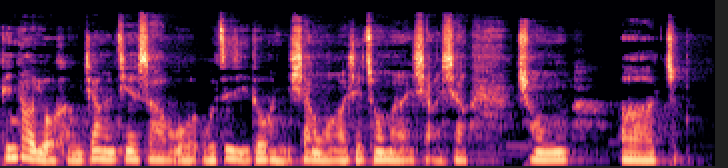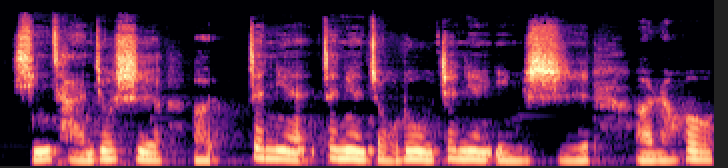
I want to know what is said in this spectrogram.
听到有恒这样的介绍，我我自己都很向往，而且充满了想象。从呃，行禅就是呃正念正念走路，正念饮食，呃，然后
